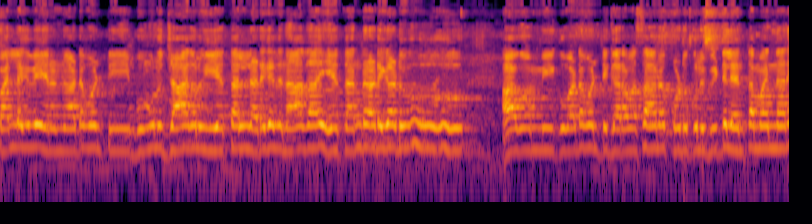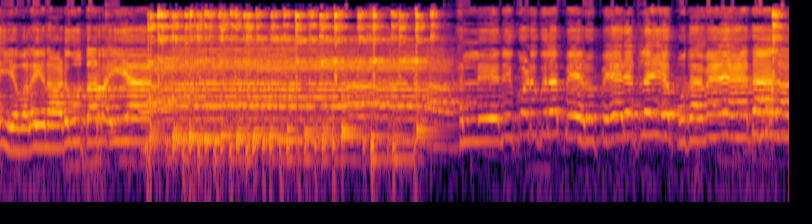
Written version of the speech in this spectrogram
పల్లెకి వేనన్ను అటువంటి భూములు జాగలు ఏ తల్లి అడిగేది నాదా? ఏ తండ్రి అడిగాడు? ఆగో మీకు అటువంటి గర్వసాన కొడుకులు బిడ్డలు ఎంతమంది అని ఎవరైనా అడుగుతారయ్యా. లేని కొడుకుల పేరు పేరెట్ల చెప్పుదమే దాదా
